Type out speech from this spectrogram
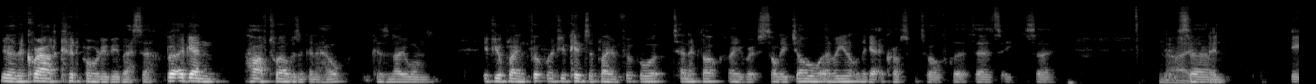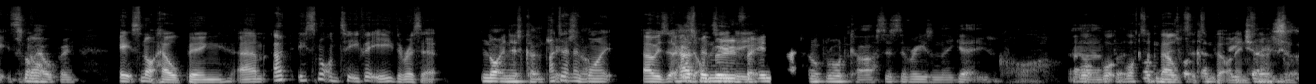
You know, the crowd could probably be better, but again, half twelve isn't going to help because no one. If you're playing football, if your kids are playing football at ten o'clock over at Solly Joel, whatever, you're not going to get across for twelve thirty. So no, it's it- um, it's, it's not, not helping. it's not helping. Um, uh, it's not on TV either, is it? Not in this country. I don't know not. why. Oh, is it? It has it been moved TV? for international broadcast. Is the reason they gave. Oh, Um, what what, but what a belter what to put on international.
